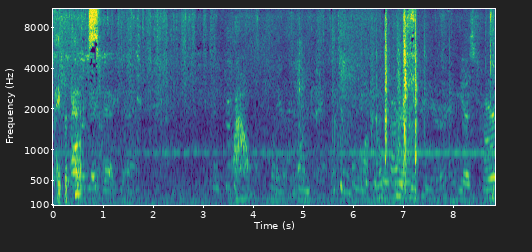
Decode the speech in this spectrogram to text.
paper packs. Wow. To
